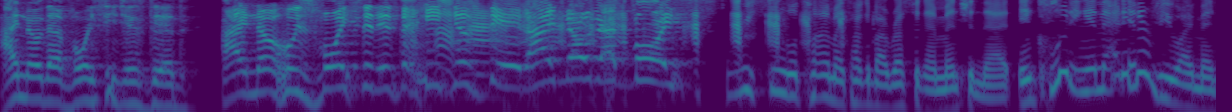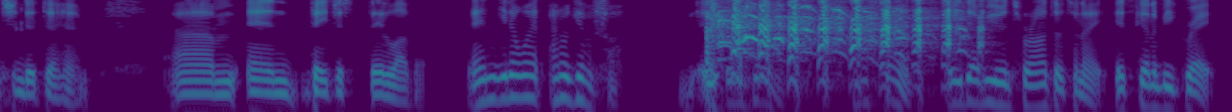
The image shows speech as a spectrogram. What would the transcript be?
I know that voice he just did. I know whose voice it is that he just did. I know that voice. Every single time I talk about wrestling, I mention that, including in that interview, I mentioned it to him. Um, and they just, they love it. And you know what? I don't give a fuck. AEW in Toronto tonight. It's going to be great.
